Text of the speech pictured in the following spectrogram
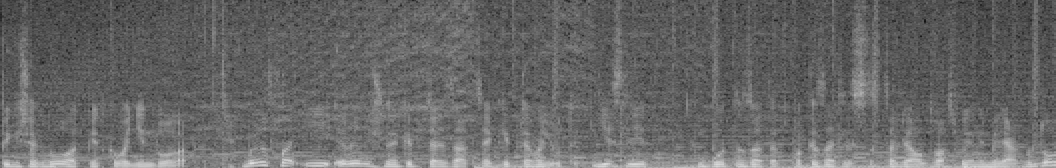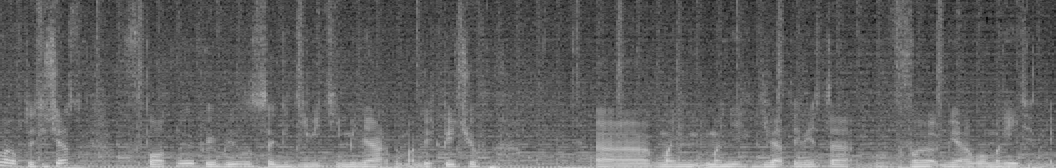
перешагнула отметку в 1 доллар. Выросла и рыночная капитализация криптовалюты. Если год назад этот показатель составлял 2,5 миллиарда долларов, то сейчас вплотную приблизился к 9 миллиардам, обеспечив э, монете девятое место в мировом рейтинге.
